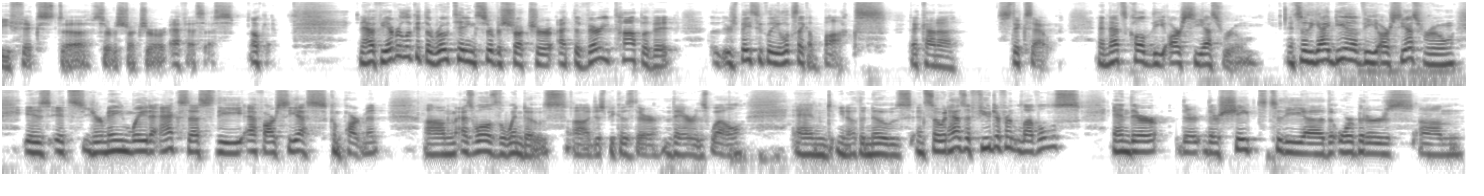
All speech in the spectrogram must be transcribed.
the fixed uh, service structure, or FSS. Okay. Now, if you ever look at the rotating service structure, at the very top of it, there's basically, it looks like a box that kind of sticks out. And that's called the RCS room. And so the idea of the RCS room is it's your main way to access the FRCS compartment, um, as well as the windows, uh, just because they're there as well, and you know the nose. And so it has a few different levels, and they're they're they're shaped to the uh, the orbiter's um,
